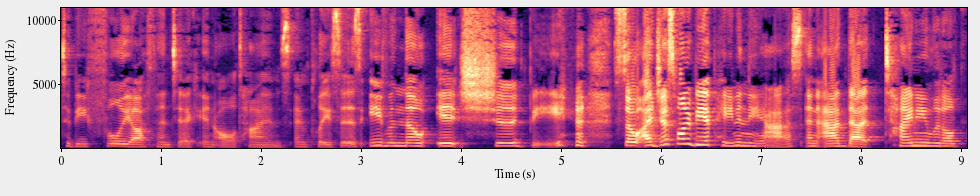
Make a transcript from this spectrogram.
to be fully authentic in all times and places, even though it should be. so I just want to be a pain in the ass and add that tiny little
